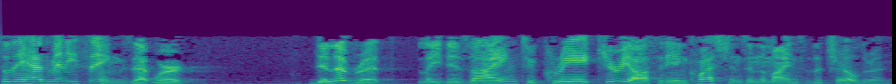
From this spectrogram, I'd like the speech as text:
So they had many things that were deliberately designed to create curiosity and questions in the minds of the children.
